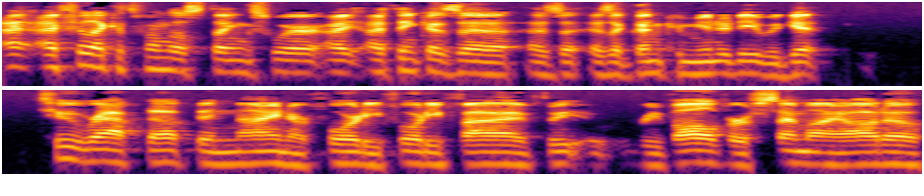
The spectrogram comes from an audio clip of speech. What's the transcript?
I, I feel like it's one of those things where I, I think as a as a as a gun community, we get too wrapped up in nine or 40, 45, three, revolver, semi-auto.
